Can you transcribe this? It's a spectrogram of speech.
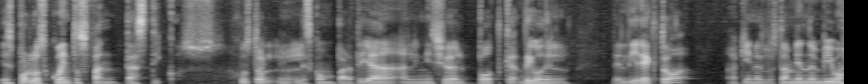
es por los cuentos fantásticos. Justo les compartía al inicio del podcast, digo, del, del directo, a quienes lo están viendo en vivo,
